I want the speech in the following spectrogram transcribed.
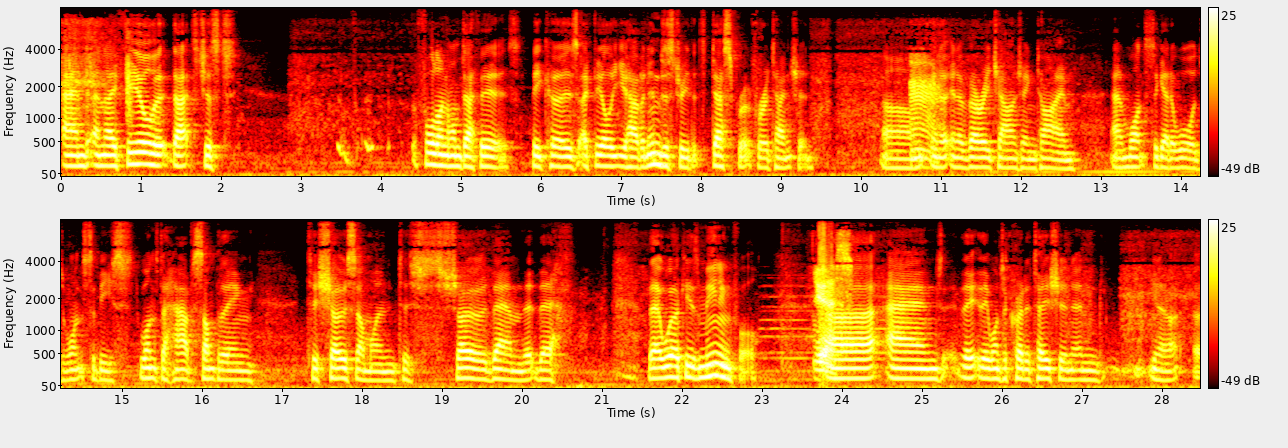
And and I feel that that's just falling on deaf ears because I feel that you have an industry that's desperate for attention um, mm. in, a, in a very challenging time and wants to get awards, wants to be, wants to have something to show someone, to show them that their their work is meaningful. Yes. Uh, and they, they want accreditation. And, you know, uh,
